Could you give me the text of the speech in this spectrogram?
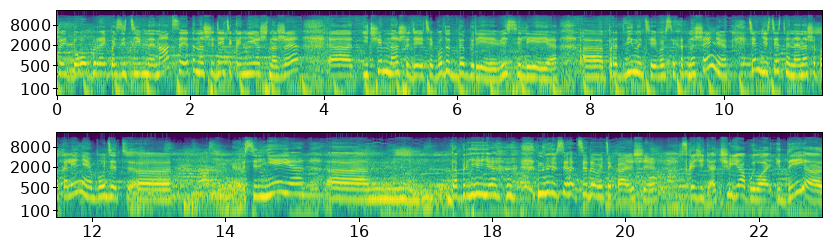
хорошей, доброй, позитивной нации – это наши дети, конечно же. Э, И чем наши дети будут добрее, веселее, э, продвинутее во всех отношениях, тем, естественно, и наше поколение будет э, сильнее, добрее, ну и все отсюда вытекающее. Скажіть, а чия була ідея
